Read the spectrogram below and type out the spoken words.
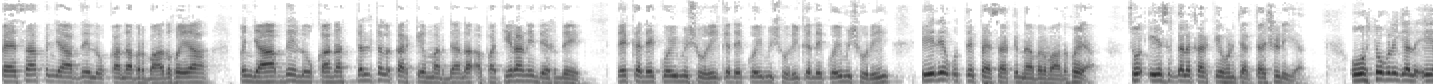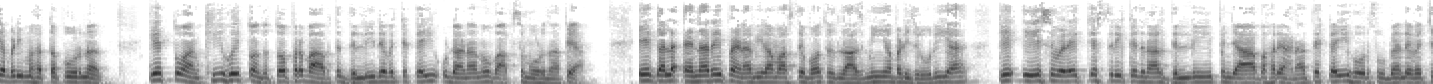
ਪੈਸਾ ਪੰਜਾਬ ਦੇ ਲੋਕਾਂ ਦਾ ਬਰਬਾਦ ਹੋਇਆ। ਪੰਜਾਬ ਦੇ ਲੋਕਾਂ ਦਾ ਤਿਲ-ਤਿਲ ਕਰਕੇ ਮਰਦਿਆਂ ਦਾ ਆਪਾਂ ਚਿਹਰਾ ਨਹੀਂ ਦੇਖਦੇ। ਤੇ ਕਦੇ ਕੋਈ ਮਸ਼ਹੂਰੀ, ਕਦੇ ਕੋਈ ਮਸ਼ਹੂਰੀ, ਕਦੇ ਕੋਈ ਮਸ਼ਹੂਰੀ, ਇਹਦੇ ਉੱਤੇ ਪੈਸਾ ਕਿੰਨਾ ਬਰਬਾਦ ਹੋਇਆ। ਸੋ ਇਸ ਗੱਲ ਕਰਕੇ ਹੁਣ ਚਰਚਾ ਛਿੜੀ ਆ। ਉਸ ਤੋਂ ਅਗਲੀ ਗੱਲ ਇਹ ਹੈ ਬੜੀ ਮਹੱਤਵਪੂਰਨ ਕਿ ਧੁਆਂਖੀ ਹੋਈ ਧੁੰਦ ਤੋਂ ਪ੍ਰਭਾਵਿਤ ਦਿੱਲੀ ਦੇ ਵਿੱਚ ਕਈ ਉਡਾਣਾਂ ਨੂੰ ਵਾਪਸ ਮੋੜਨਾ ਪਿਆ। ਇਹ ਗੱਲ ਐਨਆਰਆਈ ਭੈਣਾ ਵੀਰਾਂ ਵਾਸਤੇ ਬਹੁਤ ਲਾਜ਼ਮੀ ਆ, ਬੜੀ ਜ਼ਰੂਰੀ ਆ ਕਿ ਇਸ ਵੇਲੇ ਕਿਸ ਤਰੀਕੇ ਦੇ ਨਾਲ ਦਿੱਲੀ, ਪੰਜਾਬ, ਹਰਿਆਣਾ ਤੇ ਕਈ ਹੋਰ ਸੂਬਿਆਂ ਦੇ ਵਿੱਚ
